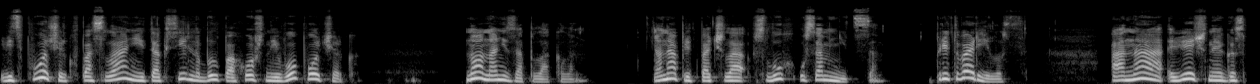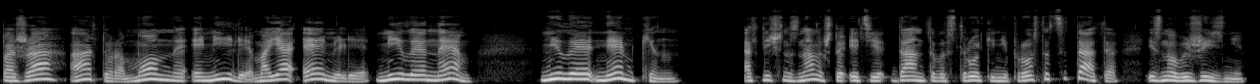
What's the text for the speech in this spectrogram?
ведь почерк в послании так сильно был похож на его почерк. Но она не заплакала. Она предпочла вслух усомниться. Притворилась. Она, вечная госпожа Артура, Монна, Эмилия, моя Эмили, милая Нем, милая Немкин, отлично знала, что эти Дантовы строки не просто цитата из «Новой жизни»,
